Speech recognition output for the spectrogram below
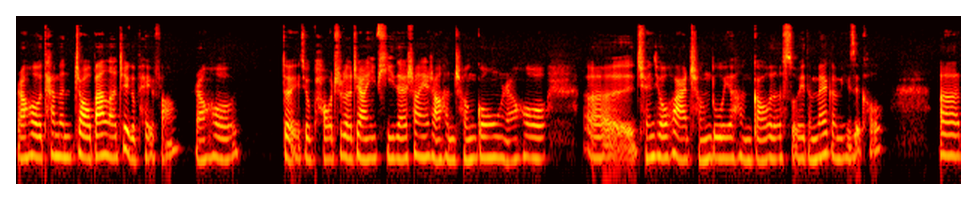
然后他们照搬了这个配方，然后，对，就炮制了这样一批在商业上很成功，然后，呃，全球化程度也很高的所谓的 mega musical，呃，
